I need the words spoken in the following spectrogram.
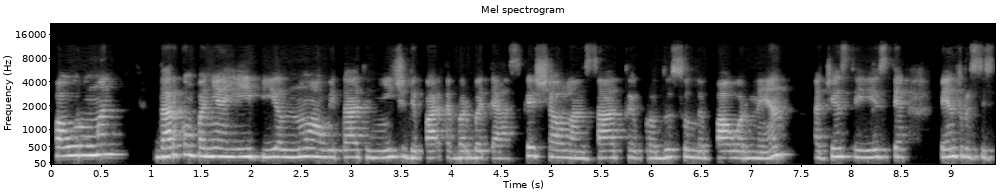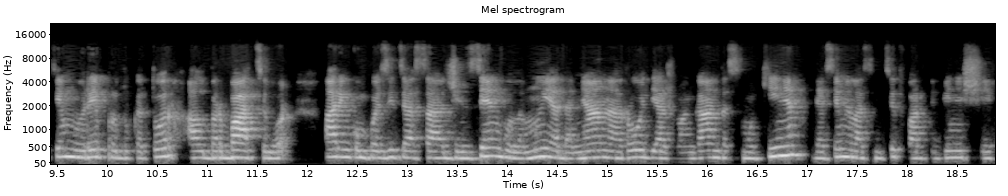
Power Woman, dar compania APL nu a uitat nici de partea bărbătească și au lansat produsul Power Man. Acesta este pentru sistemul reproducător al bărbaților. Are în compoziția sa ginsengul, lămâia, damiana, rodia, ashwagandha, smochine. De asemenea, l-a simțit foarte bine și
